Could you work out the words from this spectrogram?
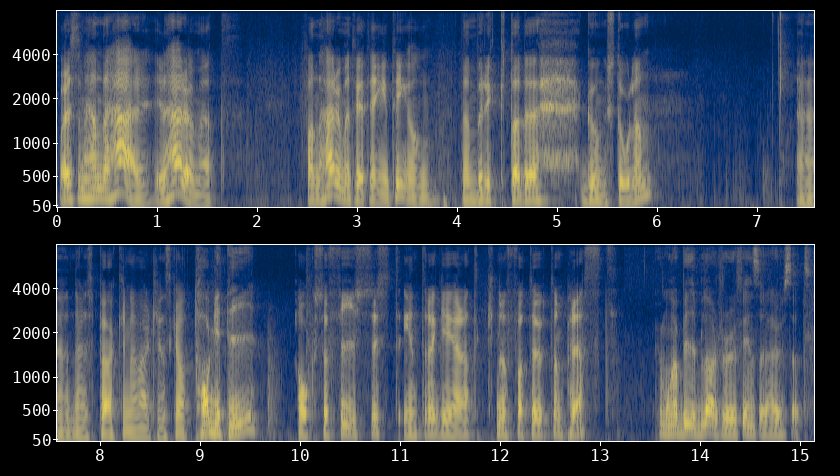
Vad är det som händer här, i det här rummet? Fan, det här rummet vet jag ingenting om. Den beryktade gungstolen. Eh, där spökena verkligen ska ha tagit i. Också fysiskt interagerat, knuffat ut en präst. Hur många biblar tror du det finns i det här huset?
